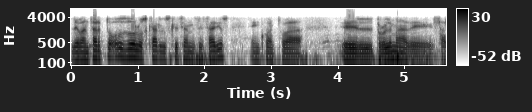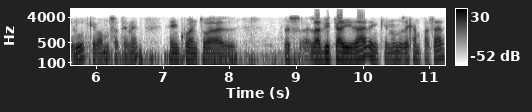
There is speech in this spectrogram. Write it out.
levantar todos los cargos que sean necesarios en cuanto a el problema de salud que vamos a tener, en cuanto al pues la arbitrariedad en que no nos dejan pasar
